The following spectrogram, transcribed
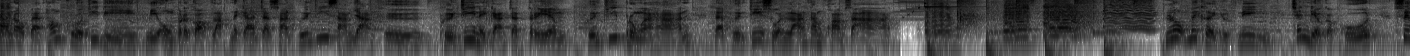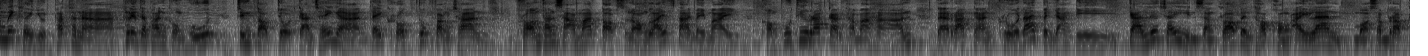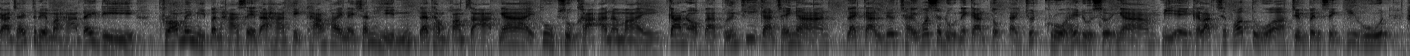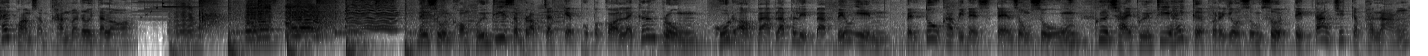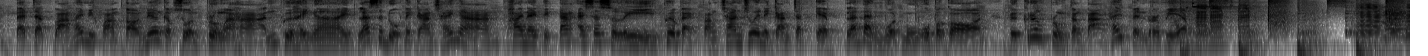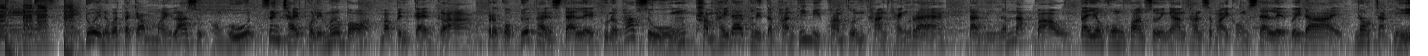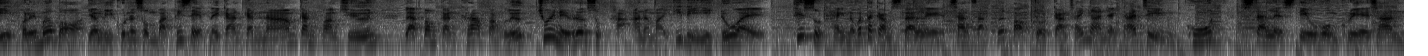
การออกแบบห้องครัวที่ดี มีองค์ประกอบหลักในการจัดสรรพื้นที่ 3 อย่างคือ พื้นที่ในการจัดเตรียม พื้นที่ปรุงอาหาร และพื้นที่ส่วนล้างทำความสะอาด โลกไม่เคยหยุดนิ่ง เช่นเดียวกับฮูดซึ่งไม่เคยหยุดพัฒนา ผลิตภัณฑ์ของฮูดจึงตอบโจทย์การใช้งานได้ครบทุกฟังก์ชัน พร้อมทั้งสามารถตอบสนองไลฟ์สไตล์ใหม่ๆ ของผู้ที่รักการทำอาหาร และรักงานครัวได้เป็นอย่างดี การเลือกใช้หินสังเคราะห์เป็นท็อปของไอแลนด์เหมาะสำหรับการใช้เตรียมอาหารได้ดี เพราะไม่มีปัญหาเศษอาหารติดค้างภายในชั้นหิน และทำความสะอาดง่าย ถูกสุขอนามัย การออกแบบพื้นที่การใช้งาน และการเลือกใช้วัสดุในการตกแต่งชุดครัวให้ดูสวยงาม มีเอกลักษณ์เฉพาะตัว จึงเป็นสิ่งที่ฮูดให้ความสำคัญมาโดยตลอด ในส่วนของพื้นที่สำหรับจัดเก็บอุปกรณ์และเครื่องปรุงฮูดออกแบบและผลิตแบบบิวอิน เป็นตู้คาบิเนตสเตนทรงสูง เพื่อใช้พื้นที่ให้เกิดประโยชน์สูงสุด ติดตั้งชิดกับผนัง และจัดวางให้มีความต่อเนื่องกับส่วนปรุงอาหาร เพื่อให้ง่าย และสะดวกในการใช้งาน ภายในติดตั้งอ c เซสซอรีเพื่อแบ่งฟังก์ชันช่วยในการจัดเก็บ และแบ่งหมวดหมู่อุปกรณ์ หรือเครื่องปรุงต่างๆ ให้เป็นระเบียบ ด้วยนวัตกรรมใหม่ล่าสุดของฮูดซึ่งใช้โพลิเมอร์บอร์ดมาเป็นแกนกลาง ประกบด้วยแผ่นสแตนเลสคุณภาพสูงทำให้ได้ผลิตภัณฑ์ที่มีความทนทานแข็งแรง แต่มีน้ำหนักเบา แต่ยังคงความสวยงามทันสมัยของสแตนเลสไว้ได้ นอกจากนี้โพลิเมอร์บอร์ดยังมีคุณสมบัติพิเศษในการกันน้ำกันความชื้น และป้องกันคราบฝังลึก ช่วยในเรื่องสุขอนามัยที่ดีอีกด้วย ที่สุดแห่งนวัตกรรมสแตนเลสสร้างสรรค์เพื่อตอบโจทย์การใช้งานอย่างแท้จริงฮูด Stainless Steel Home Creation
